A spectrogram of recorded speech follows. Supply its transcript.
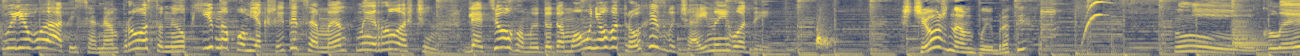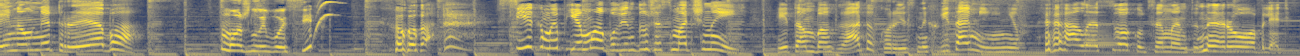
хвилюватися, нам просто необхідно пом'якшити цементний розчин. Для цього ми додамо у нього трохи звичайної води. Що ж нам вибрати? Ні, клей нам не треба. Можливо, сік? Сік ми п'ємо, бо він дуже смачний. І там багато корисних вітамінів. Але соку цементу не роблять.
